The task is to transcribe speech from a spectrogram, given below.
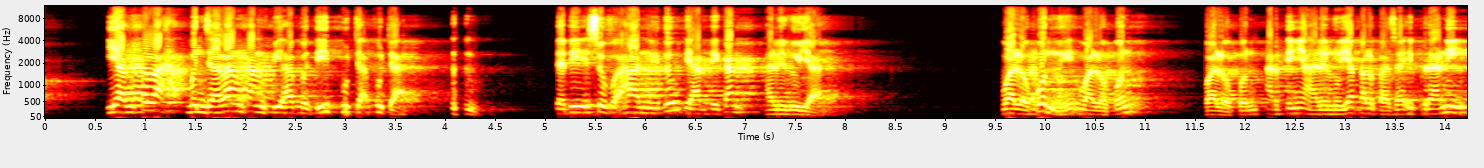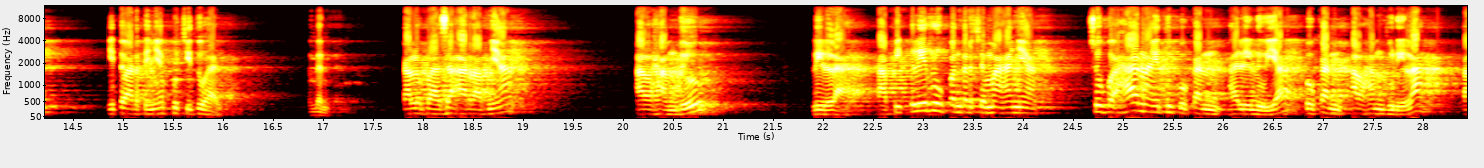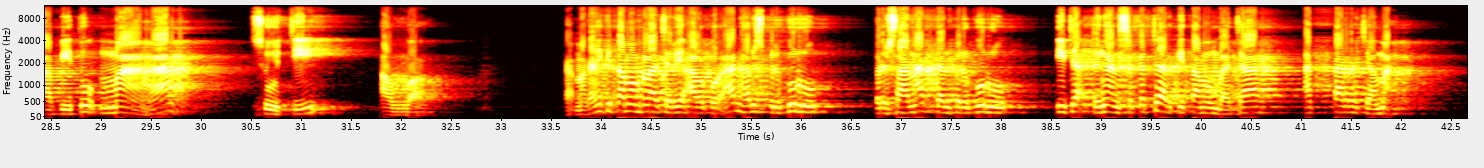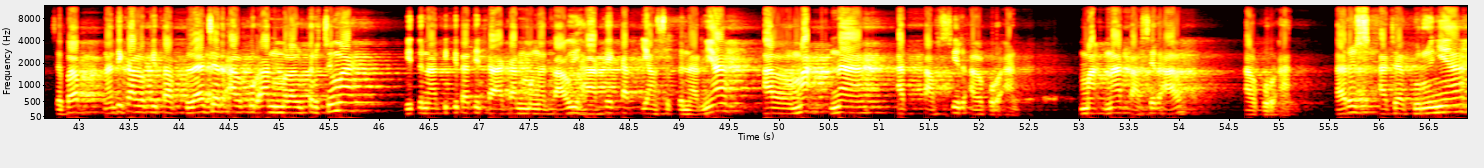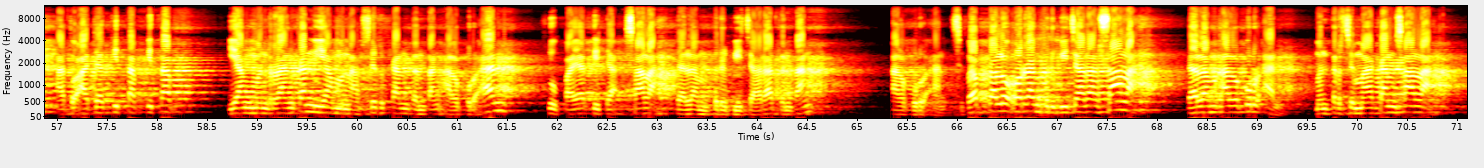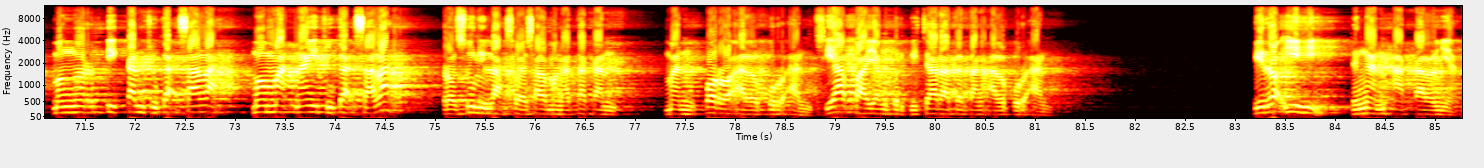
yang telah menjalankan biabadi budak-budak. Jadi subhan itu diartikan haleluya. Walaupun nih walaupun walaupun artinya haleluya kalau bahasa Ibrani itu artinya puji Tuhan. Kalau bahasa Arabnya Alhamdulillah, tapi keliru penerjemahannya. Subhana itu bukan haleluya, bukan alhamdulillah, tapi itu maha suci Allah. Nah, makanya kita mempelajari Al-Quran harus berguru, bersanat dan berguru, tidak dengan sekedar kita membaca at-tarjamah. Sebab nanti kalau kita belajar Al-Quran melalui terjemah, itu nanti kita tidak akan mengetahui hakikat yang sebenarnya al makna at tafsir Al Quran makna tafsir Al Al Quran harus ada gurunya atau ada kitab-kitab yang menerangkan yang menafsirkan tentang Al Quran supaya tidak salah dalam berbicara tentang Al Quran sebab kalau orang berbicara salah dalam Al Quran menerjemahkan salah mengertikan juga salah memaknai juga salah Rasulullah SAW mengatakan man al-Quran siapa yang berbicara tentang Al-Quran biro'ihi dengan akalnya.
